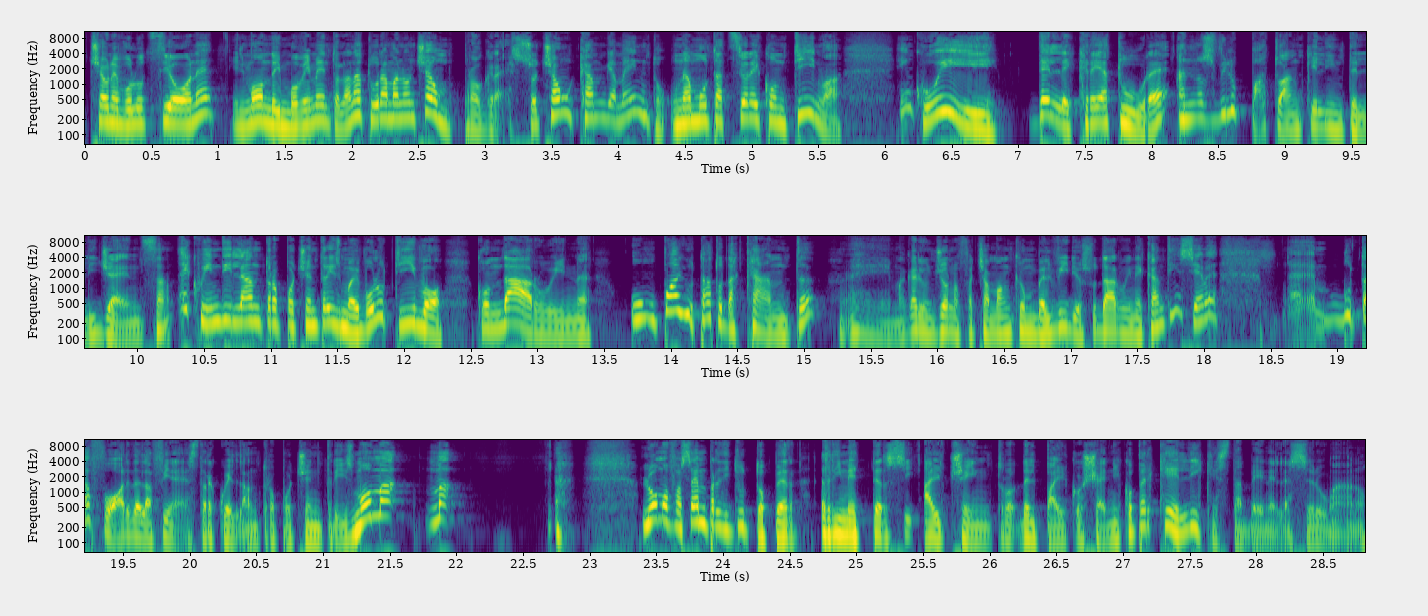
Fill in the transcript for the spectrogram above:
C'è un'evoluzione, il mondo è in movimento, la natura, ma non c'è un progresso, c'è un cambiamento, una mutazione continua, in cui delle creature hanno sviluppato anche l'intelligenza e quindi l'antropocentrismo evolutivo con Darwin un po' aiutato da Kant, e magari un giorno facciamo anche un bel video su Darwin e Kant insieme, eh, butta fuori dalla finestra quell'antropocentrismo, ma, ma L'uomo fa sempre di tutto per rimettersi al centro del palcoscenico, perché è lì che sta bene l'essere umano.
